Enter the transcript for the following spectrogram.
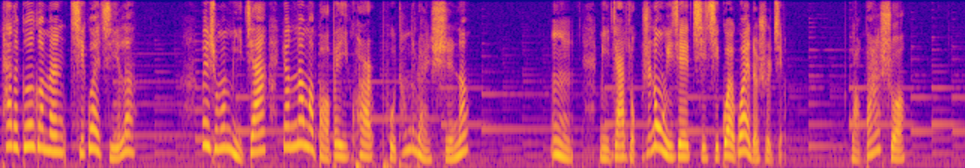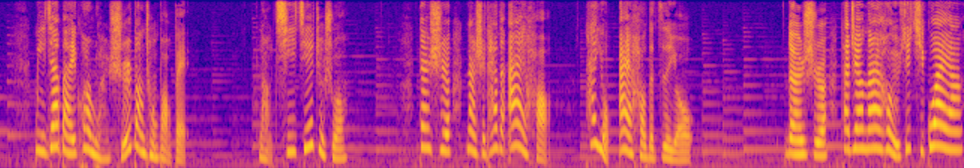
他的哥哥们奇怪极了：为什么米迦要那么宝贝一块普通的卵石呢？嗯，米迦总是弄一些奇奇怪怪的事情。老八说：“米加把一块卵石当成宝贝。”老七接着说：“但是那是他的爱好，他有爱好的自由。但是他这样的爱好有些奇怪呀。”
